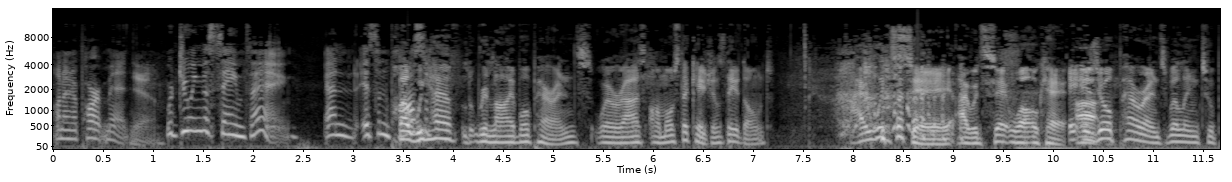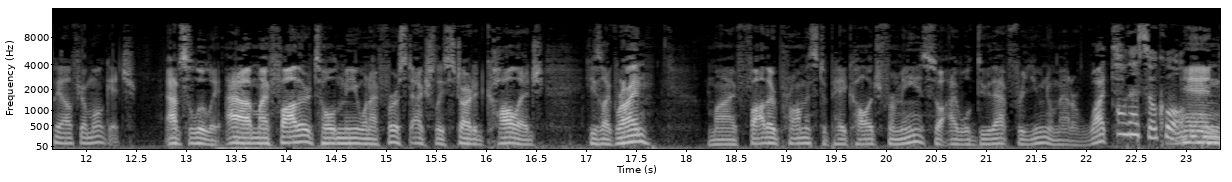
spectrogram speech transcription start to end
on an apartment. Yeah. We're doing the same thing. And it's impossible. But we have reliable parents, whereas on most occasions they don't. I would say, I would say, well, okay. Uh, Is your parents willing to pay off your mortgage? Absolutely. Uh, my father told me when I first actually started college, he's like, Ryan, My father promised to pay college for me, so I will do that for you no matter what. Oh, that's so cool. And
